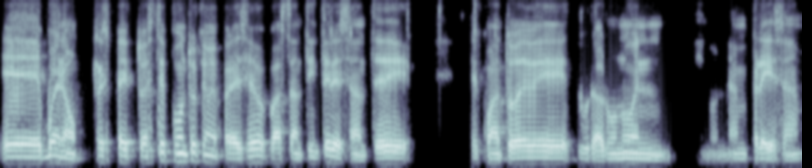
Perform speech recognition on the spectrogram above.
Eh, bueno, respecto a este punto que me parece bastante interesante de, cuánto debe durar uno en, una empresa.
